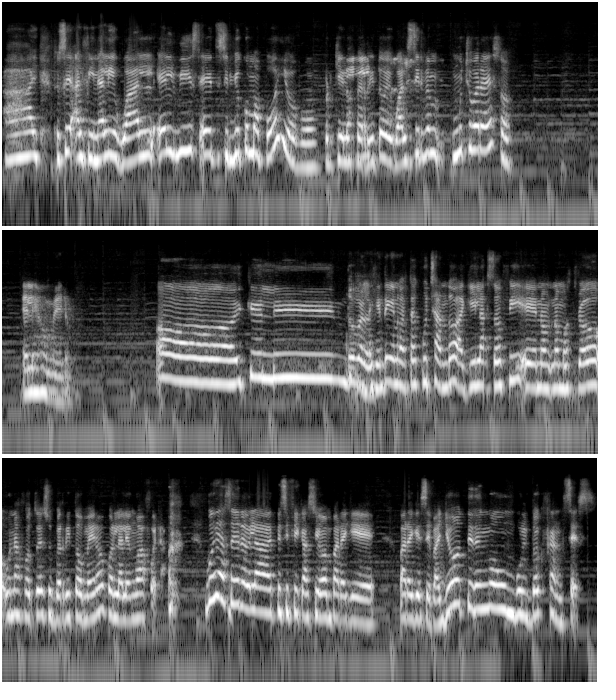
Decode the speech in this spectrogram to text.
Ay, entonces al final igual Elvis eh, te sirvió como apoyo, porque los perritos igual sirven mucho para eso. Él es Homero. ¡Ay, qué lindo! Para la gente que nos está escuchando, aquí la Sofi eh, nos, nos, mostró una foto de su perrito Homero con la lengua afuera. Voy a hacer la especificación para que, para que sepa. Yo te tengo un bulldog francés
